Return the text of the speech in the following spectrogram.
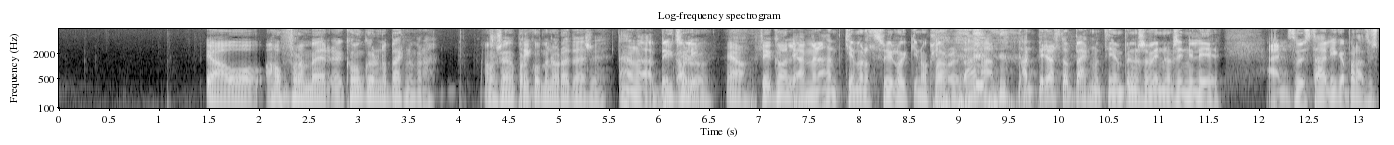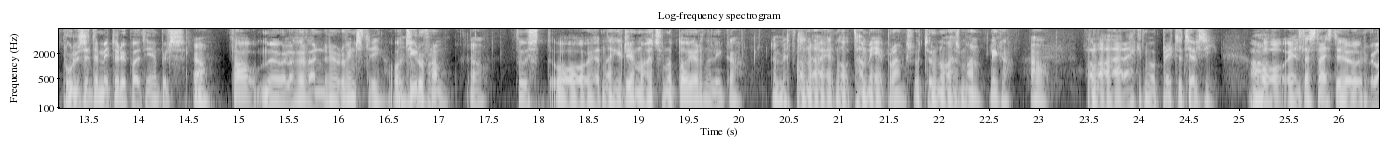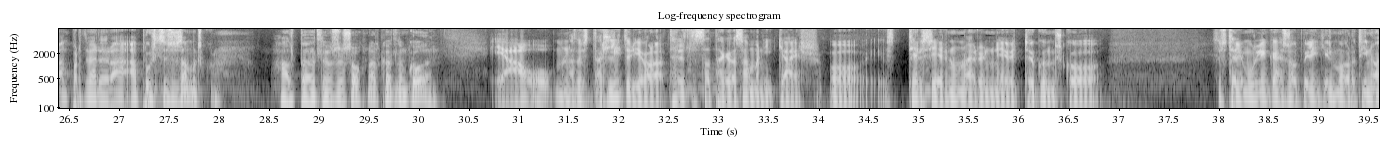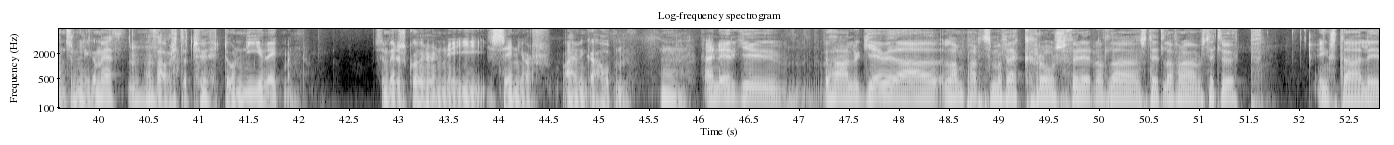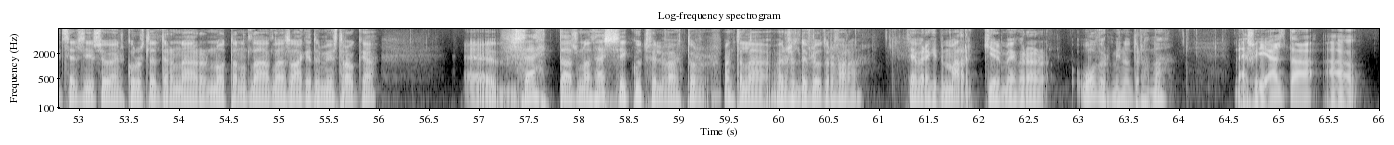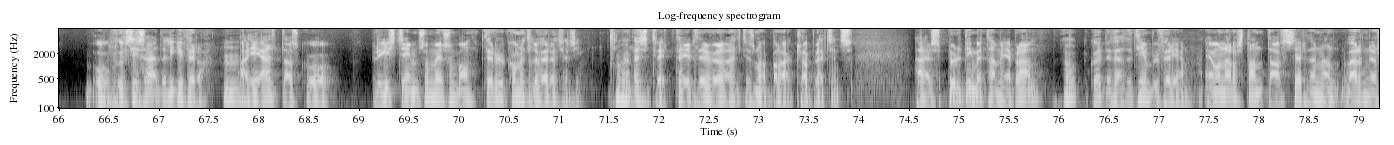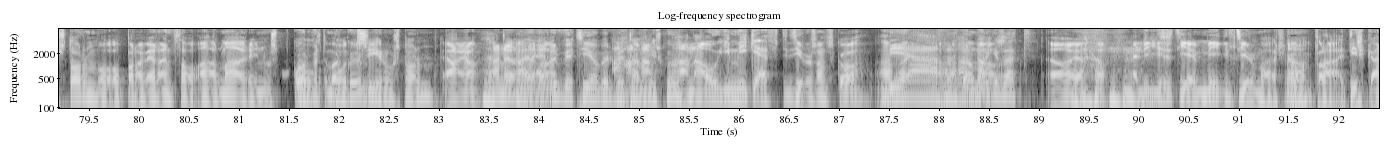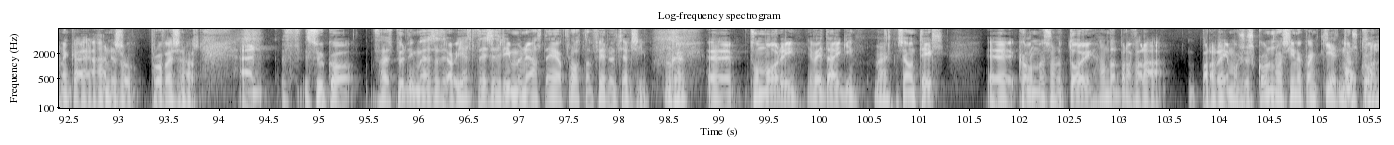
Já, og áfram er kongurinn á bekknum bara Á sem bara komin og rætta þessu. Þannig að Big Ollie. Já, Big Ollie. Já, ég meina, hann kemur alltaf svo í lokin og klárar þetta. Hann, hann, hann byrjar alltaf á bekknum tíma byrjar svo vinnur sinni í lið. En þú veist, það er líka bara, þú veist, Pulisic er mittur upp á tímabils. Já. þá mögulega fyrir Werner eru vinstri og Týru fram. Já, þú veist, og hérna ekki glemma Hudson og Dói hérna líka. Einmitt. þannig að hérna og Tammy Abrahams, við tölum nú aðeins um hann líka. Já. Þannig að það er ekkert um að breyta Chelsea. Já. og ég held að stæsti höfur ykkur Lampard verður að, að pústa þessu saman sko. Halda öllum þessum sóknarköllum góðum Já, og menna, þú veist, það hlýtur, ég var að tala að taka það saman í gær og Chelsea er núna í rauninni ef við tökum sko þú veist, teljum úlinga eins og Billy Gilmore og Tino Anderson líka með Mhm. að þá er þetta 29 leikmenn sem eru sko í rauninni í senior æfinga hópnum En er ekki það alveg gefið að Lampard sem að fekk Kroos fyrir náttúrulega stilla, fram, stilla upp yngsta liðið Chelsea í sögu en skúrúsleildarinnar nota náttúrulega alltaf þess að getur mjög stráka Þetta, svona þessi gútfylgfaktor vantilega verður svolítið fljótur að fara. Þeir verður ekkit margir með einhverjar ofurmínútur þarna. Nei, sko ég held að, og þú veist, ég sagði þetta líka fyrra að ég held að sko Rhys James og Mason Mount þeir eru komin til að vera á Chelsea. Ok. þessi tveir, þeir, þeir vera held ég svona bara club legends það er spurning með Tammy Abraham Já. hvernig þetta tímpil fyrir hann ef hann er að standa af sér þennan Werner Storm og, og bara vera ennþá aðal maðurinn og skor fyrir og mörgum Zero Storm Já, já, Þetta er erfið tímabil fyrir Tammy, sko. Hann á ekki mikið eftir Giro samt, sko Hann- Já, hann- þetta var hann á- margir sagt. Já, já, en ég, sést, ég er mikil Já. og bara dýrka hann en gæja, hann er svo professional En sko, það er spurning með þessa þrjá Ég held að þessi þrjí muni alltaf eiga flottan fyrir Chelsea Ok. uh, Tomori, ég veit það ekki Nei. Sjáum til uh, Callum Hudson og Dói, hann þarf bara að fara bara reyma á sér skónu og sína hvað hann getur sko.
